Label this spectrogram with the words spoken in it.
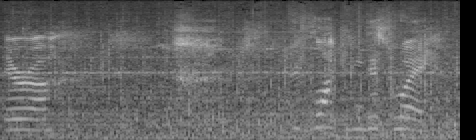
They're, uh. They're flocking this way.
